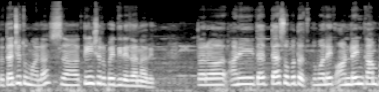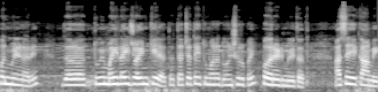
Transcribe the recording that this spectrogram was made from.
तर त्याचे तुम्हाला स तीनशे रुपये दिले जाणार आहेत. तर आणि त्या त्यासोबतच तुम्हाला एक ऑनलाईन काम पण मिळणार आहे. जर तुम्ही महिलाही जॉईन केल्या तर त्याच्यातही तुम्हाला दोनशे रुपये पर हेड मिळतात. असं हे काम आहे.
